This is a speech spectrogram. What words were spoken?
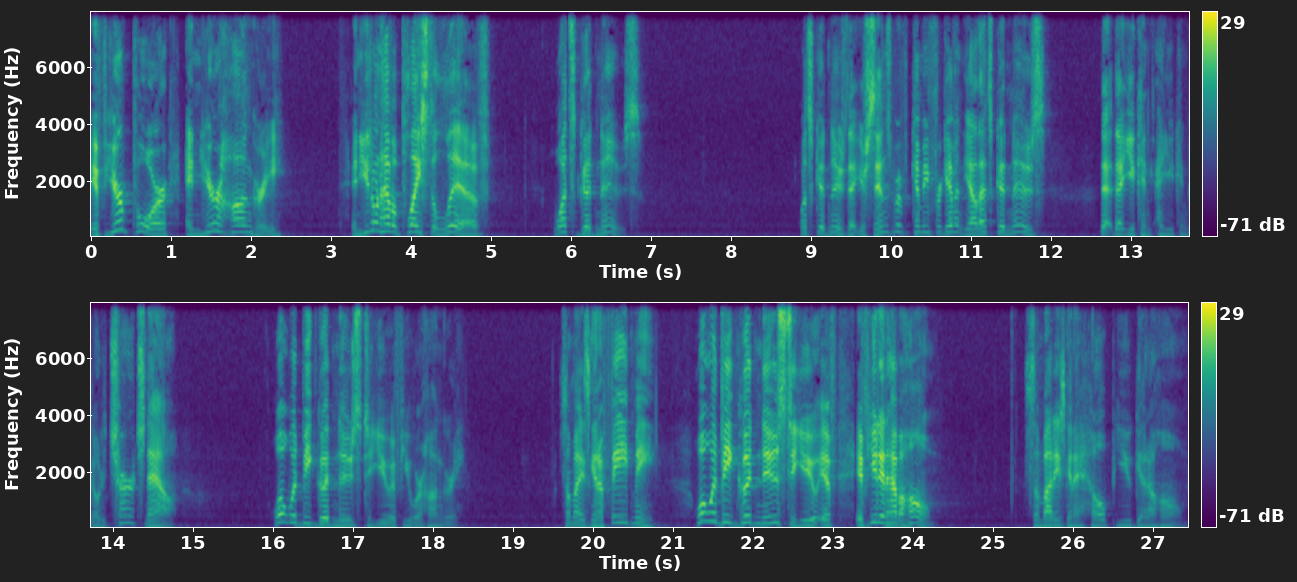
If you're poor and you're hungry and you don't have a place to live, what's good news? What's good news? That your sins can be forgiven? Yeah, that's good news. That, that you, can, hey, you can go to church now. What would be good news to you if you were hungry? Somebody's going to feed me. What would be good news to you if, if you didn't have a home? Somebody's going to help you get a home.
